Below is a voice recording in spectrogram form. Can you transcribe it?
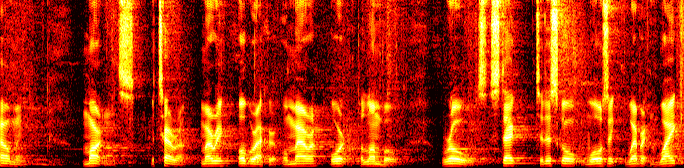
Helming, Martins, Matera, Murray, Oberacker, O'Mara, Ortt, Palumbo, Rhodes, Stec, Tedisco, Walczyk, Weber, and White.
